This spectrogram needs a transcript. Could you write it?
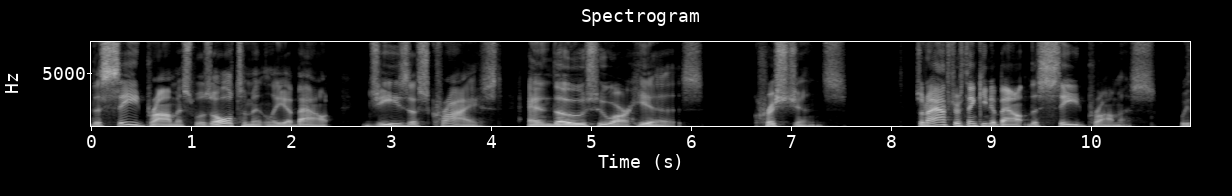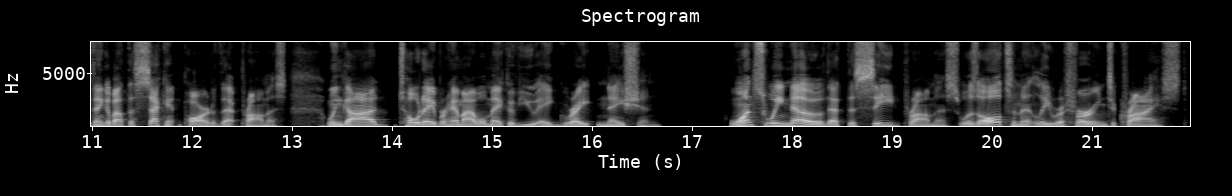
The seed promise was ultimately about Jesus Christ and those who are his, Christians. So now, after thinking about the seed promise, we think about the second part of that promise when God told Abraham, I will make of you a great nation. Once we know that the seed promise was ultimately referring to Christ,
